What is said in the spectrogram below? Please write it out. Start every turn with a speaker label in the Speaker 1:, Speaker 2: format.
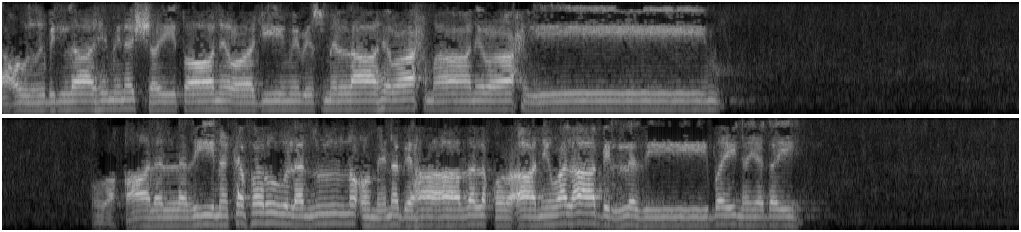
Speaker 1: أعوذ بالله من الشيطان الرجيم بسم الله الرحمن الرحيم وقال الذين كفروا لن نؤمن بهذا القرآن ولا بالذي بين يديه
